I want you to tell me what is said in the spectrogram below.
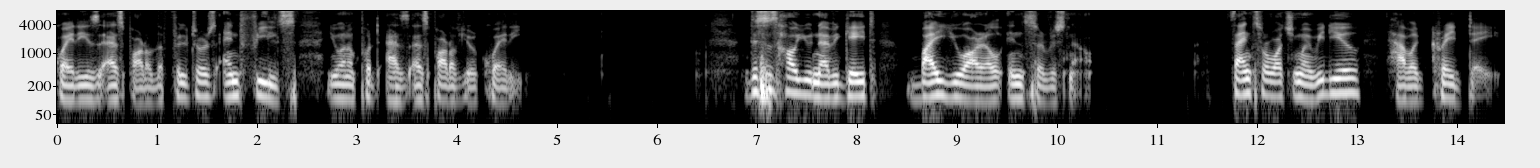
queries as part of the filters and fields you want to put as, as part of your query. This is how you navigate by URL in ServiceNow. Thanks for watching my video. Have a great day.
